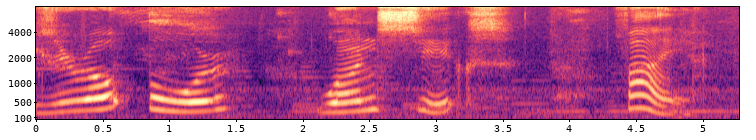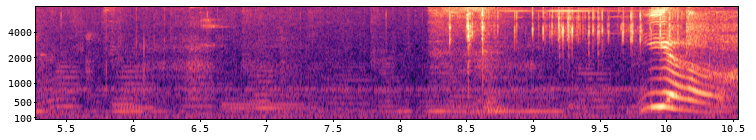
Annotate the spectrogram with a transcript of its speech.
zero four one six five. Yeah.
